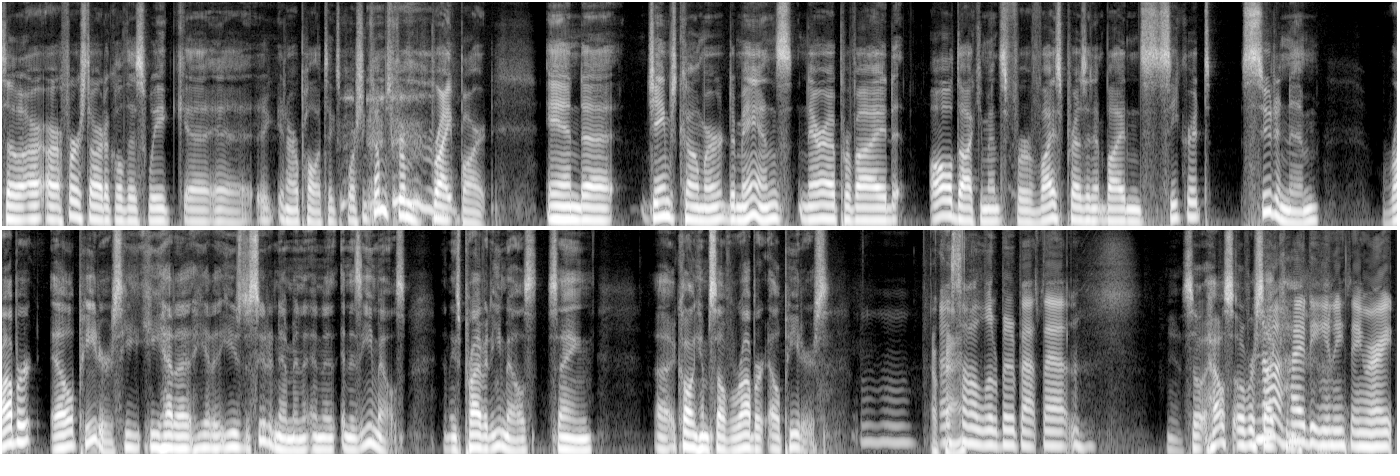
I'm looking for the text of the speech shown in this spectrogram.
So our, our first article this week uh, uh, in our politics portion comes from Breitbart, and uh, James Comer demands NARA provide all documents for Vice President Biden's secret pseudonym, Robert L. Peters. He he had a he had a, used a pseudonym in, in in his emails in these private emails saying, uh, calling himself Robert L. Peters. hmm Okay. I saw a little bit about that. Yeah. So House Oversight. Not Com- hiding anything, right?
